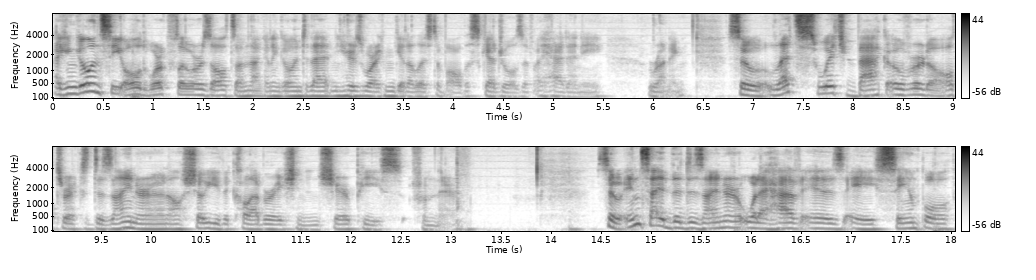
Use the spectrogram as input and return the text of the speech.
I can go and see old workflow results. I'm not going to go into that. And here's where I can get a list of all the schedules if I had any running. So let's switch back over to Alteryx Designer and I'll show you the collaboration and share piece from there. So inside the designer, what I have is a sample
